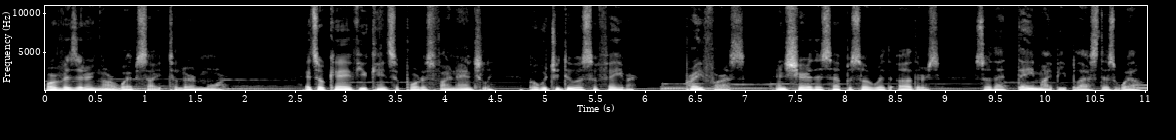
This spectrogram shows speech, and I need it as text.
or visiting our website to learn more. It's okay if you can't support us financially, but would you do us a favor? Pray for us and share this episode with others so that they might be blessed as well.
